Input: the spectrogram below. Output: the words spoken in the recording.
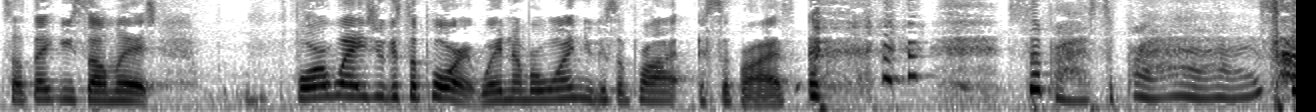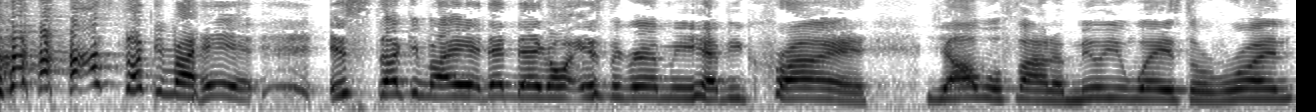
So thank you so much. Four ways you can support. Way number one, you can surprise, surprise, surprise, surprise. stuck in my head. It's stuck in my head. That dang on Instagram me had me crying. Y'all will find a million ways to run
